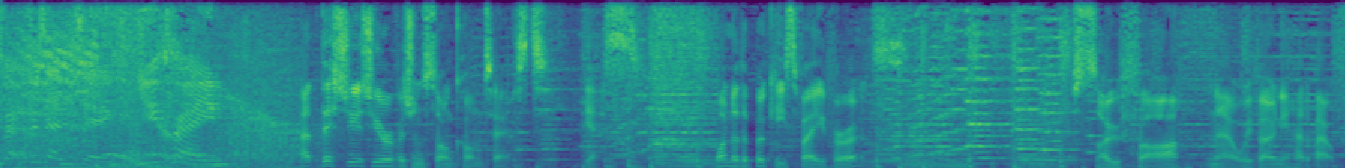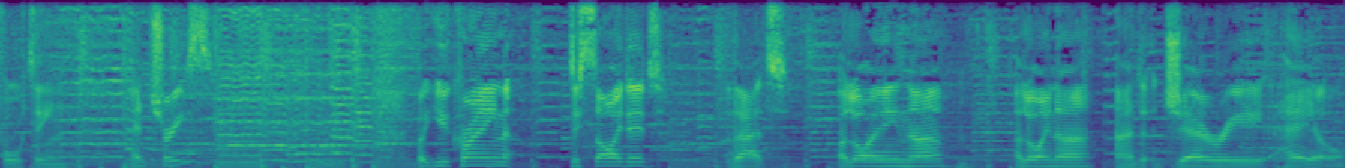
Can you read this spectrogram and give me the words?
Representing Ukraine. at this year's Eurovision Song Contest. Yes, one of the bookies' favourites so far. Now, we've only had about 14 entries. But Ukraine decided that Alyona, Alyona and Jerry Heil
